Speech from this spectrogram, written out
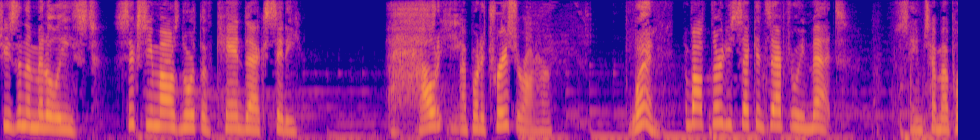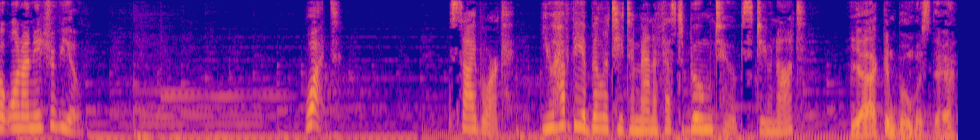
She's in the Middle East, 60 miles north of Kahndaq City. How did he... I put a tracer on her. When? About 30 seconds after we met. Same time I put one on each of you. What? Cyborg, you have the ability to manifest boom tubes, do you not? Yeah, I can boom us there.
